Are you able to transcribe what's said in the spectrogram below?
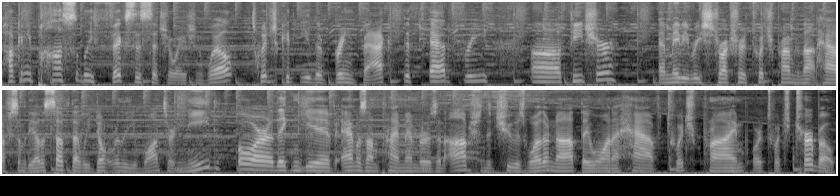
how can you possibly fix this situation? Well, Twitch could either bring back the ad-free uh, feature and maybe restructure Twitch Prime to not have some of the other stuff that we don't really want or need, or they can give Amazon Prime members an option to choose whether or not they want to have Twitch Prime or Twitch Turbo.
